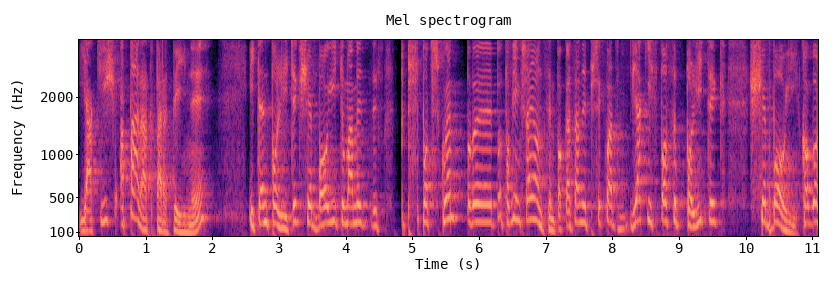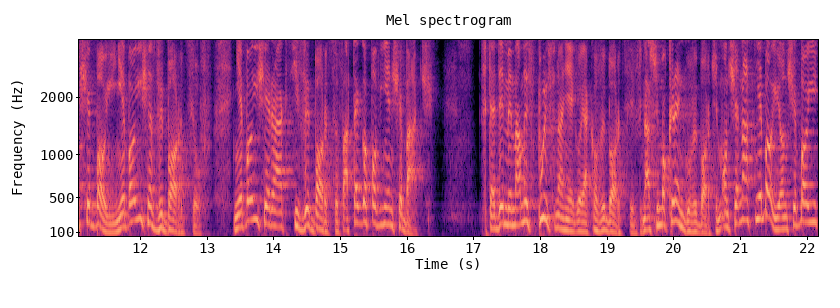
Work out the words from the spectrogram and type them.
jakiś aparat partyjny i ten polityk się boi. Tu mamy y, pod szkłem y, powiększającym pokazany przykład, w jaki sposób polityk się boi. Kogo się boi? Nie boi się wyborców. Nie boi się reakcji wyborców, a tego powinien się bać. Wtedy my mamy wpływ na niego jako wyborcy, w naszym okręgu wyborczym. On się nas nie boi, on się boi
